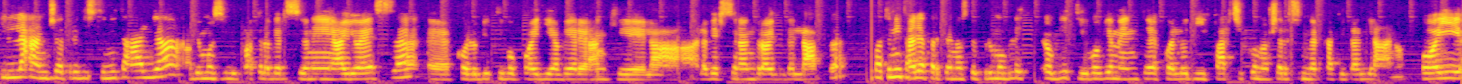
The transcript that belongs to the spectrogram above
Il lancio è previsto in Italia, abbiamo sviluppato la versione iOS eh, con l'obiettivo poi di avere anche la, la versione Android dell'app. Fatto in Italia perché il nostro primo obiettivo ovviamente è quello di farci conoscere sul mercato italiano. Poi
